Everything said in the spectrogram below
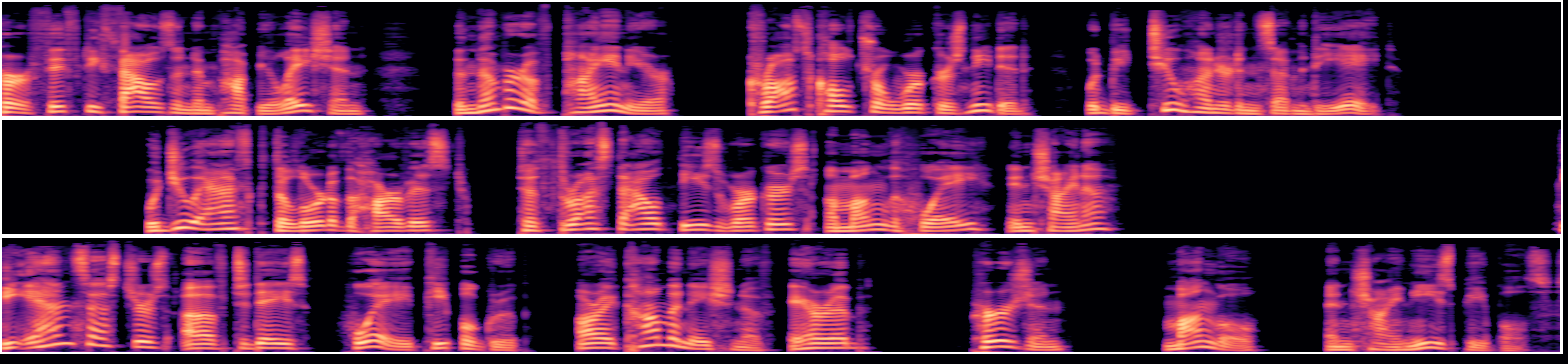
per 50,000 in population, the number of pioneer, cross cultural workers needed would be 278. Would you ask the Lord of the Harvest to thrust out these workers among the Hui in China? The ancestors of today's Hui people group are a combination of Arab, Persian, Mongol, and Chinese peoples.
